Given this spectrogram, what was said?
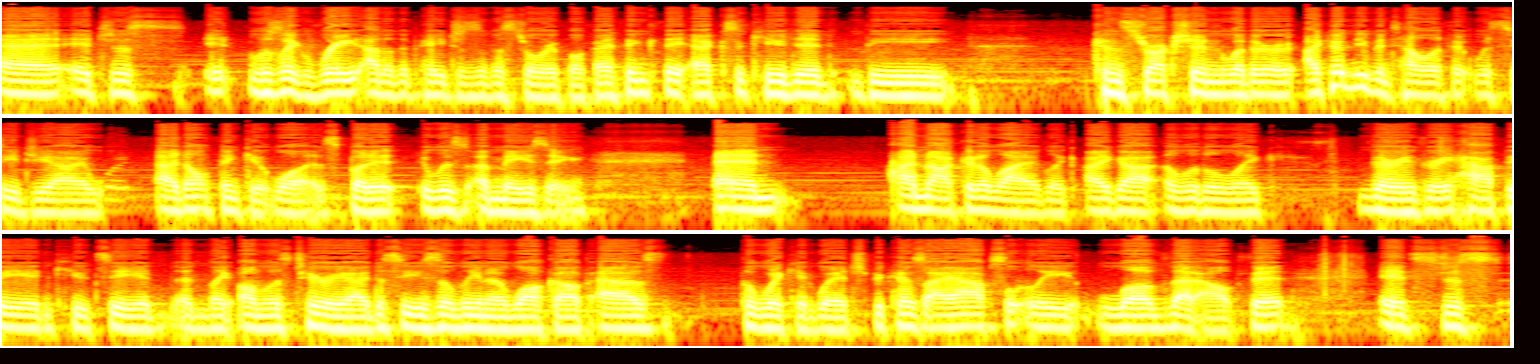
and it just it was like right out of the pages of a storybook. I think they executed the construction. Whether I couldn't even tell if it was CGI. I don't think it was, but it, it was amazing. And I'm not gonna lie, like I got a little like very very happy and cutesy and, and like almost teary eyed to see Zelena walk up as the Wicked Witch because I absolutely love that outfit. It's just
